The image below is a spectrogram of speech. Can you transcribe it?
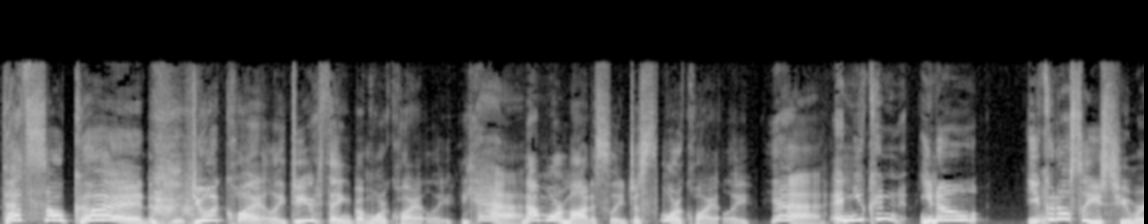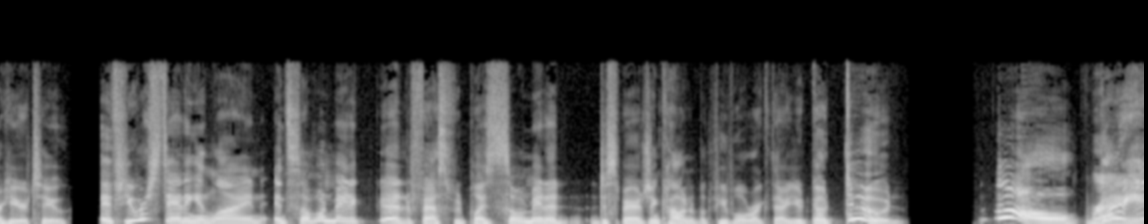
That's so good. Do it quietly. Do your thing, but more quietly. Yeah. Not more modestly, just more quietly. yeah. And you can, you know, you could also use humor here too. If you were standing in line and someone made a, at a fast food place, someone made a disparaging comment about the people who work there, you'd go, dude, no, right. Right. eating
